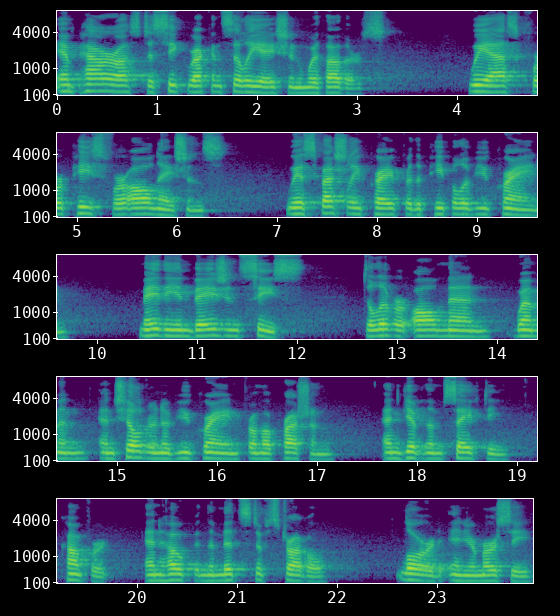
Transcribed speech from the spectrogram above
empower us to seek reconciliation with others. We ask for peace for all nations. We especially pray for the people of Ukraine. May the invasion cease. Deliver all men, women, and children of Ukraine from oppression and give them safety, comfort, and hope in the midst of struggle. Lord, in your mercy,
